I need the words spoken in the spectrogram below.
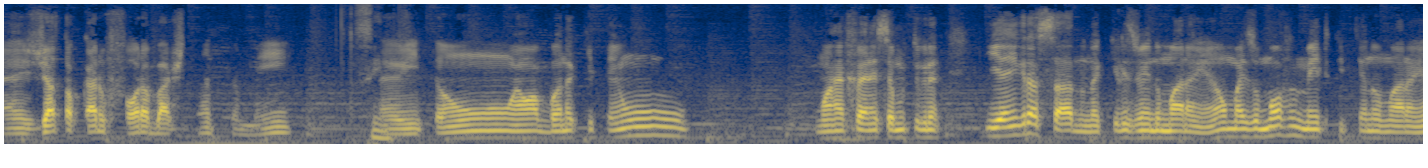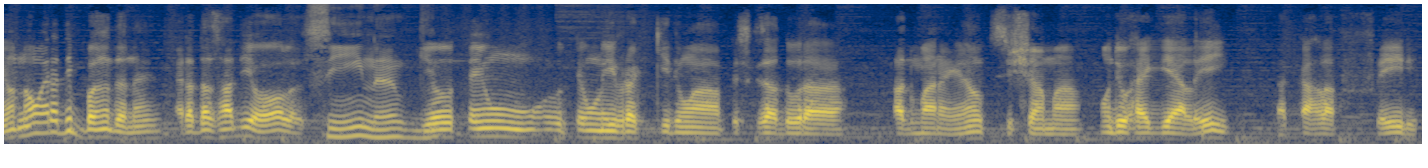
né? já tocaram fora bastante também. Sim. É, então é uma banda que tem um, uma referência muito grande. E é engraçado, né? Que eles vêm do Maranhão, mas o movimento que tinha no Maranhão não era de banda, né? Era das radiolas. Sim, né? E eu tenho um, eu tenho um livro aqui de uma pesquisadora lá do Maranhão que se chama Onde o Reggae é a Lei, da Carla Freire,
